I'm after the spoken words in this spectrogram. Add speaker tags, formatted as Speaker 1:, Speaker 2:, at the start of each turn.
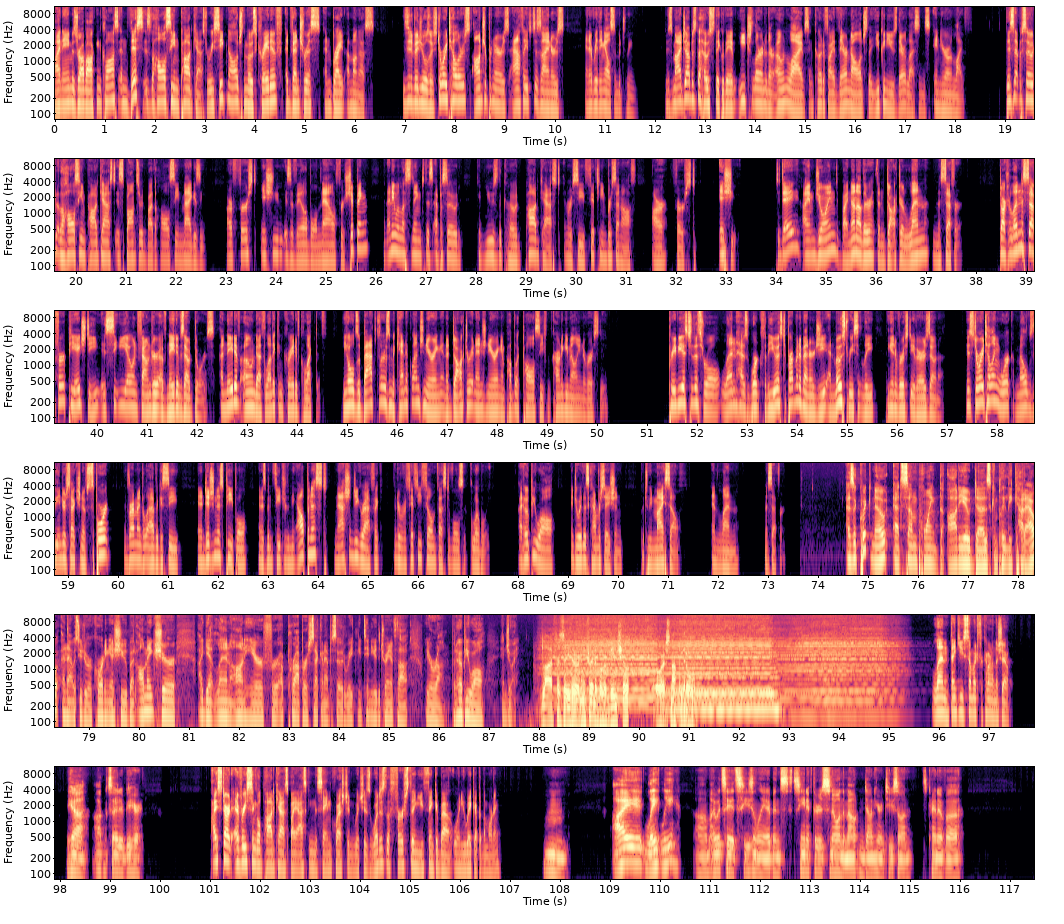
Speaker 1: My name is Rob Auchincloss, and this is the Holocene Podcast, where we seek knowledge of the most creative, adventurous, and bright among us. These individuals are storytellers, entrepreneurs, athletes, designers, and everything else in between. It is my job as the host to take what they have each learned in their own lives and codify their knowledge so that you can use their lessons in your own life. This episode of the Holocene Podcast is sponsored by the Holocene Magazine. Our first issue is available now for shipping, and anyone listening to this episode can use the code podcast and receive 15% off our first issue. Today, I am joined by none other than Dr. Len Necefer. Dr. Len Necefer, PhD, is CEO and founder of Natives Outdoors, a native owned athletic and creative collective. He holds a bachelor's in mechanical engineering and a doctorate in engineering and public policy from Carnegie Mellon University. Previous to this role, Len has worked for the U.S. Department of Energy and most recently, the University of Arizona. His storytelling work melds the intersection of sport, environmental advocacy, and indigenous people and has been featured in The Alpinist, National Geographic, and over 50 film festivals globally. I hope you all enjoy this conversation between myself and Len Necefer. As a quick note, at some point the audio does completely cut out, and that was due to a recording issue, but I'll make sure I get Len on here for a proper second episode where we can continue the train of thought we were on. But I hope you all Enjoy.
Speaker 2: Life is either an incredible adventure or it's nothing at all.
Speaker 1: Len, thank you so much for coming on the show.
Speaker 3: Yeah, I'm excited to be here.
Speaker 1: I start every single podcast by asking the same question, which is what is the first thing you think about when you wake up in the morning?
Speaker 3: Hmm. I lately, um, I would say it's seasonally. I've been seeing if there's snow on the mountain down here in Tucson. It's kind of a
